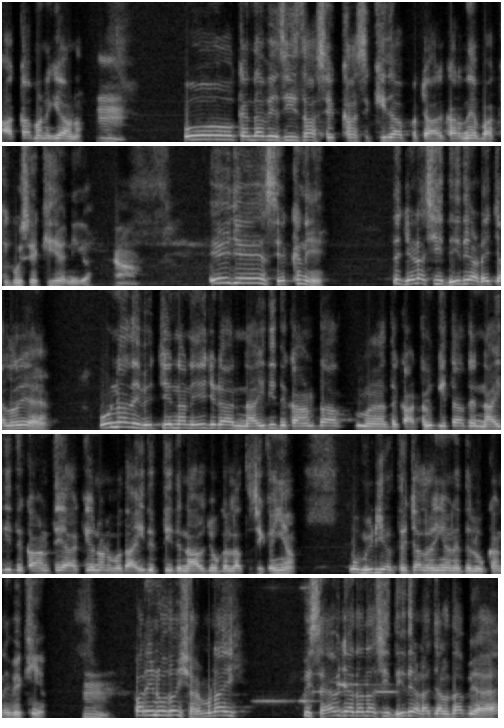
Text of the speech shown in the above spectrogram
ਆਕਾ ਬਣ ਗਿਆ ਹੁਣ। ਉਹ ਕਹਿੰਦਾ ਵੀ ਅਸੀਂ ਤਾਂ ਸਿੱਖਾਂ ਸਿੱਖੀ ਦਾ ਪ੍ਰਚਾਰ ਕਰਨੇ ਆ ਬਾਕੀ ਕੋਈ ਸਿੱਖ ਹੀ ਹੈ ਨਹੀਂਗਾ ਹਾਂ। ਇਹ ਜੇ ਸਿੱਖ ਨੇ ਤੇ ਜਿਹੜਾ ਸ਼ਹੀਦੀ ਦਿਹਾੜੇ ਚੱਲ ਰਿਹਾ ਹੈ ਉਹਨਾਂ ਦੇ ਵਿੱਚ ਇਹਨਾਂ ਨੇ ਜਿਹੜਾ ਨਾਈ ਦੀ ਦੁਕਾਨ ਦਾ ਉਦਘਾਟਨ ਕੀਤਾ ਤੇ ਨਾਈ ਦੀ ਦੁਕਾਨ ਤੇ ਆ ਕੇ ਉਹਨਾਂ ਨੂੰ ਵਧਾਈ ਦਿੱਤੀ ਤੇ ਨਾਲ ਜੋ ਗੱਲਾਂ ਤੁਸੀਂ ਕਹੀਆਂ ਉਹ ਮੀਡੀਆ ਉੱਤੇ ਚੱਲ ਰਹੀਆਂ ਨੇ ਤੇ ਲੋਕਾਂ ਨੇ ਵੇਖੀਆਂ। ਪਰ ਇਹਨੂੰ ਉਦੋਂ ਸ਼ਰਮ ਨਾ ਆਈ ਵੀ ਸਾਹਿਬਜ਼ਾਦਿਆਂ ਦਾ ਸ਼ਹੀਦੀ ਦਿਹਾੜਾ ਚੱਲਦਾ ਪਿਆ ਹੈ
